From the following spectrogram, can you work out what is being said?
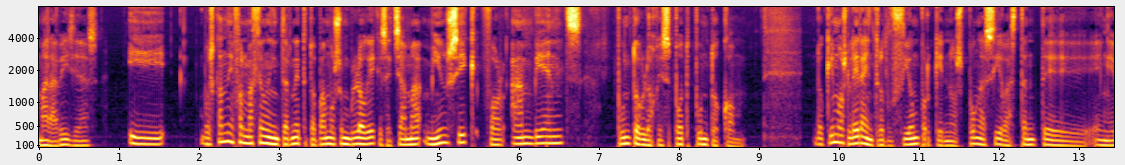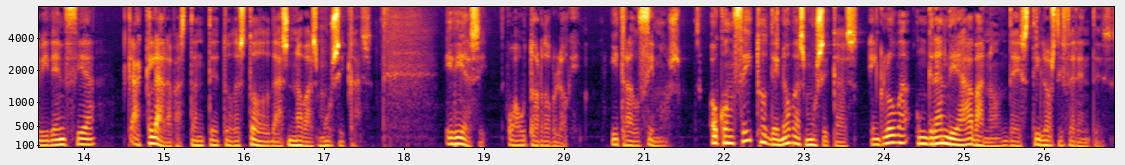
maravillas, e buscando información en internet topamos un blog que se chama musicforambients.blogspot.com do que imos ler a introducción porque nos pon así bastante en evidencia, aclara bastante todo isto das novas músicas. E di así, o autor do blog e traducimos. O conceito de novas músicas engloba un grande ábano de estilos diferentes,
